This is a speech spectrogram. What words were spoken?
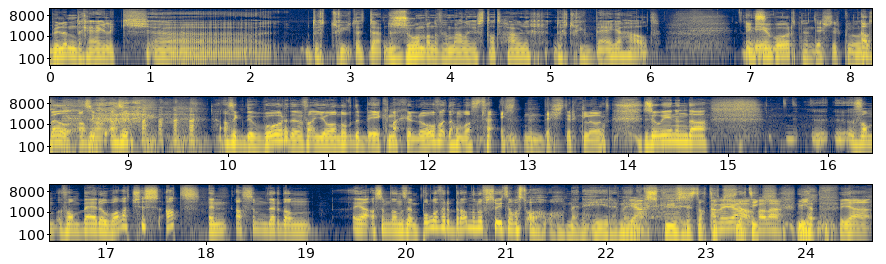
Willem er eigenlijk eh, er terug, de, de, de zoon van de voormalige stadhouder er terug bijgehaald. In één woord, een Desterkloot. Ah, wel, als ik, als, ik, als ik de woorden van Johan Op de Beek mag geloven, dan was dat echt een desterkloot. Zo een dat eh, van, van beide walletjes at. En als hem er dan ja, als hem dan zijn pollen verbranden of zoiets, dan was het, oh, oh mijn heren, mijn Ja. excuses dat Ah, ik, ja, dat ik voilà. u heb... Ja,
